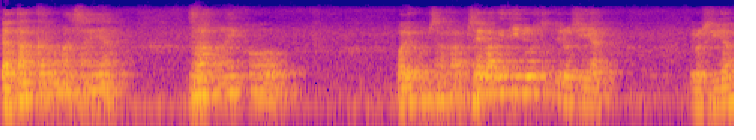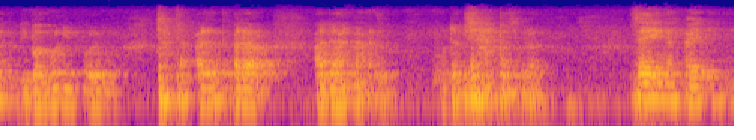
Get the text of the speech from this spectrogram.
datang ke rumah saya. Assalamualaikum. Waalaikumsalam. Saya lagi tidur tidur siang. Tidur siang dibangunin oleh caca ada ada ada anak tuh. Udah siapa sih bilang? Saya ingat ayat ini.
